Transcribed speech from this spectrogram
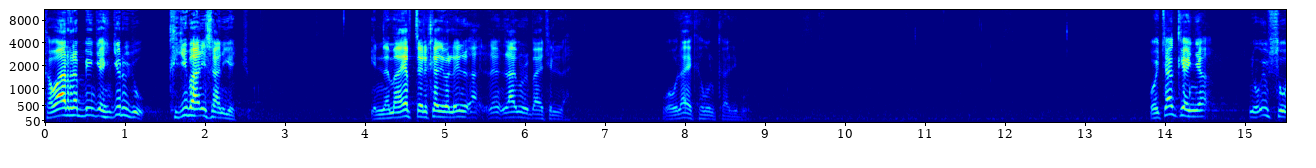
كوان ربي هنجرجو كجيبان إسان يجو. إنما يفتر الكذب لا يؤمن بآية الله. وأولئك هم الكاذبون. ويتان كينيا نو إبسو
